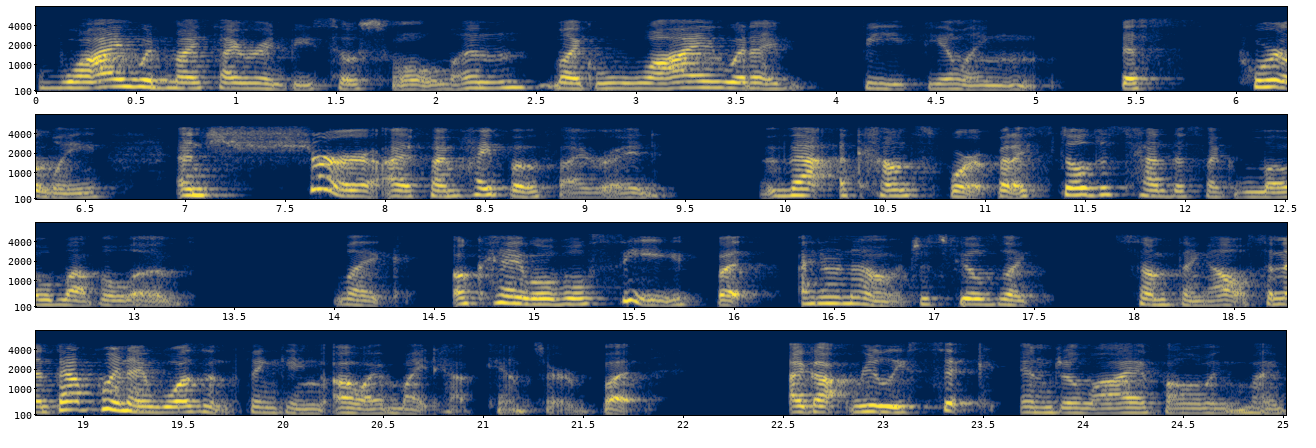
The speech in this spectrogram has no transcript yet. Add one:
why would my thyroid be so swollen? Like, why would I be feeling this poorly? And sure, if I'm hypothyroid, that accounts for it, but I still just had this like low level of like, okay, well, we'll see, but I don't know. It just feels like something else. And at that point, I wasn't thinking, oh, I might have cancer, but I got really sick in July following my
